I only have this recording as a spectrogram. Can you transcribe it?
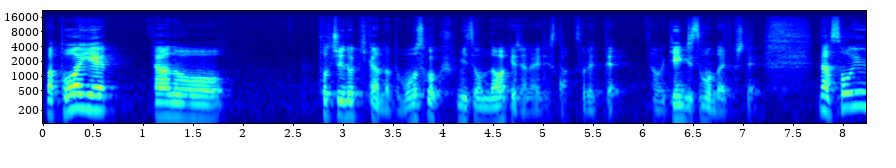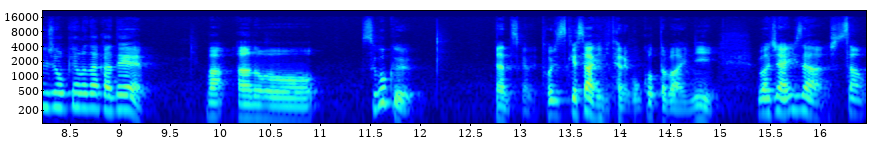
まあ、とはいえあの途中の期間だとものすごく含み損なわけじゃないですかそれってあの現実問題として。だそういう状況の中で、まあ、あのすごくなんですかね取り付け騒ぎみたいなのが起こった場合にうわじゃあいざ資産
